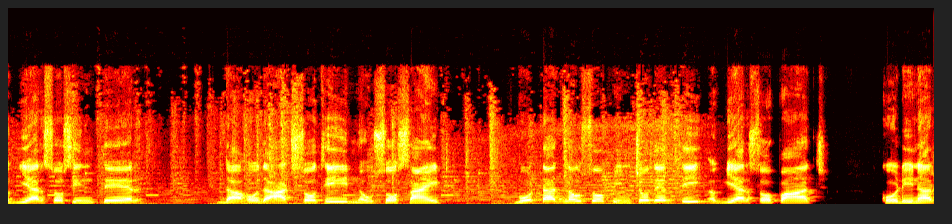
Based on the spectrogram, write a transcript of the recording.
અગિયારસો સિત્તેર, દાહોદ આઠસોથી નવસો સાઠ બોટાદ નવસો પંચોતેરથી અગિયારસો પાંચ, કોડીનાર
